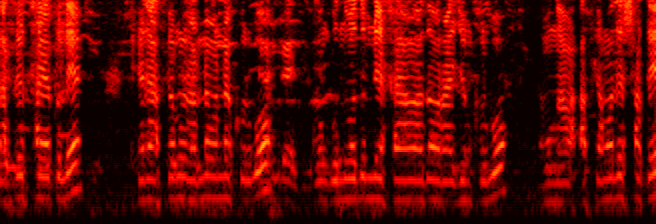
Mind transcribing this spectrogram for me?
গাছের ছায়া তোলে। এখানে আজকে আমরা রান্না বান্না করব এবং বন্ধুবান্ধব নিয়ে খাওয়া দাওয়ার আয়োজন করব এবং আজকে আমাদের সাথে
